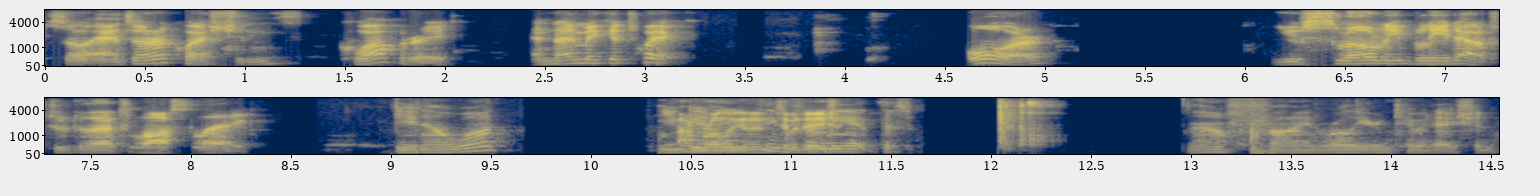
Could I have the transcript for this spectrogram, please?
So answer our questions, cooperate, and I make it quick. Or you slowly bleed out due to that lost leg. You know what? You I'm rolling an intimidation. At this... Oh, fine. Roll your intimidation.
